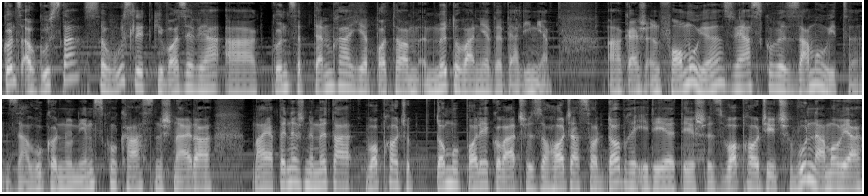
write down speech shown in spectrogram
Konc augusta so wuslidki wozewia, a konc septembra je potom mytowanie w Berlinie. A kaž informuje związkowy zamówity za wukodnu niemsku Carsten Schneider, maja peneżne myta woprawdźe domu poliekować, zo hodźa so dobre idee też zwoprawdzić wun namówia,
